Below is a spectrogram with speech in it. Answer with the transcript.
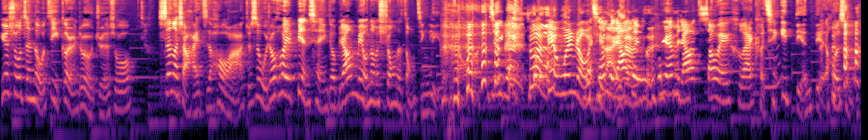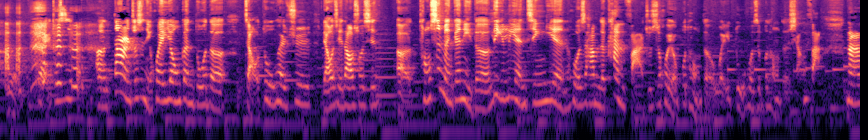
因为说真的，我自己个人就有觉得说，生了小孩之后啊，就是我就会变成一个比较没有那么凶的总经理了，你知道吗？就是一个 突然变温柔起来，这样子，人比较稍微和蔼可亲一点点，或者什么的。对，就是嗯、呃，当然就是你会用更多的角度会去了解到说，其实。呃，同事们跟你的历练、经验，或者是他们的看法，就是会有不同的维度，或者是不同的想法。那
